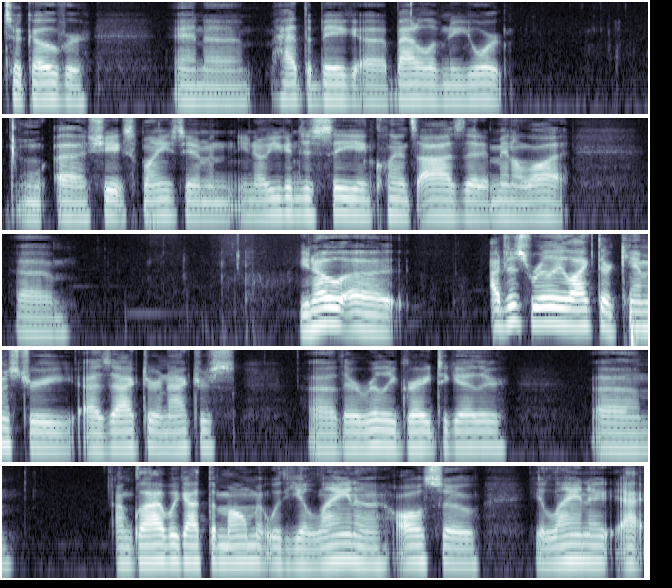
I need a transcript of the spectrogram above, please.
took over and uh, had the big uh, Battle of New York. Uh, she explains to him, and you know you can just see in Clint's eyes that it meant a lot. Um, you know, uh, I just really like their chemistry as actor and actress. Uh, they're really great together. Um, I'm glad we got the moment with Yelena also Yelena,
